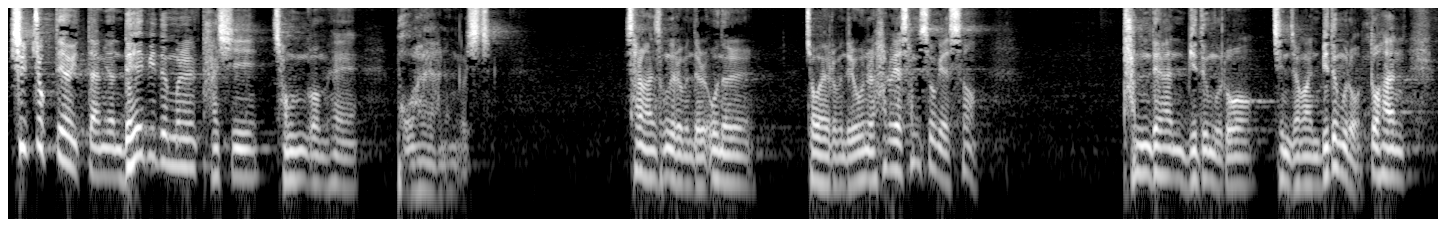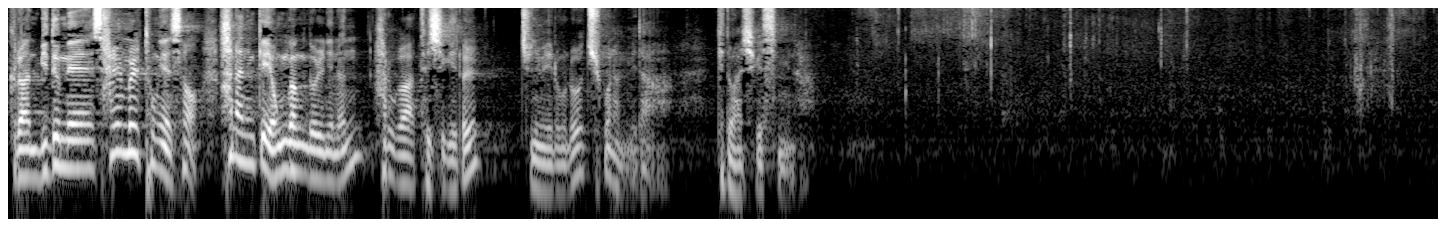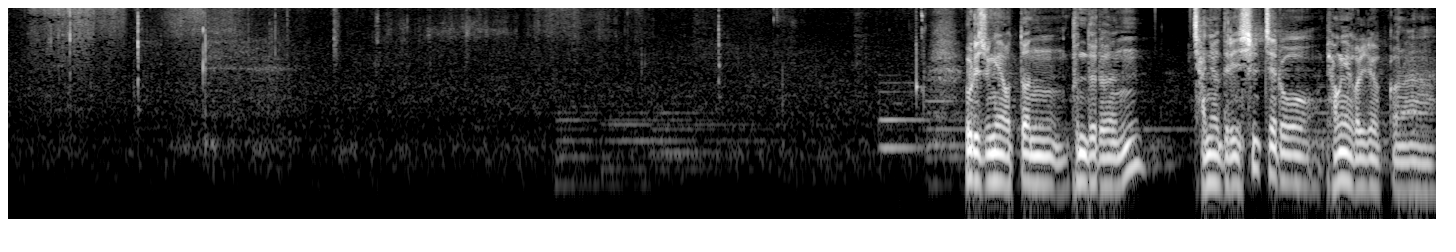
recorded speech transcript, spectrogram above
실족되어 있다면 내 믿음을 다시 점검해 보아야 하는 것이죠. 사랑하는 성도 여러분들, 오늘 저와 여러분들이 오늘 하루의 삶 속에서 담대한 믿음으로, 진정한 믿음으로, 또한 그러한 믿음의 삶을 통해서 하나님께 영광 돌리는 하루가 되시기를 주님의 이름으로 축원합니다. 기도하시겠습니다. 우리 중에 어떤 분들은 자녀들이 실제로 병에 걸렸거나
